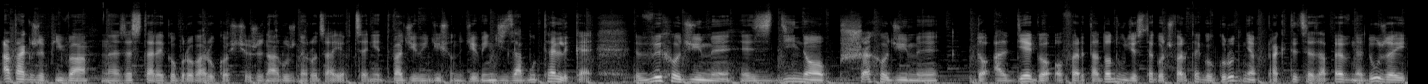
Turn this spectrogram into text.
a także piwa e, ze starego browaru Kościerzyna, różne rodzaje w cenie 2,99 za butelkę. Wychodzimy z Dino, przechodzimy do Aldiego, oferta do 24 grudnia, w praktyce zapewne dłużej.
